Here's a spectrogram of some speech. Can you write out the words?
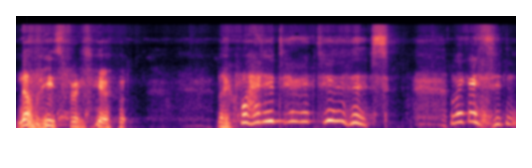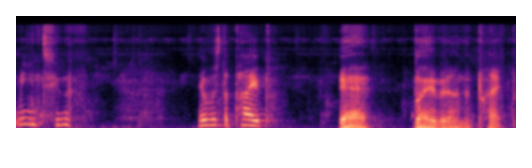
No peace for you. Like, why did Derek do this? I'm like, I didn't mean to. It was the pipe. Yeah, blame it on the pipe.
